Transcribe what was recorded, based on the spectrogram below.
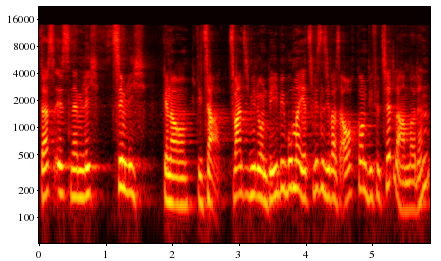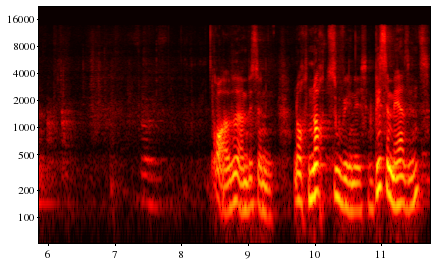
Das ist nämlich ziemlich genau die Zahl. 20 Millionen Babyboomer. Jetzt wissen Sie, was auch kommt. Wie viele Zettel haben wir denn? Oh, also ein bisschen, noch, noch zu wenig. Ein bisschen mehr sind es.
